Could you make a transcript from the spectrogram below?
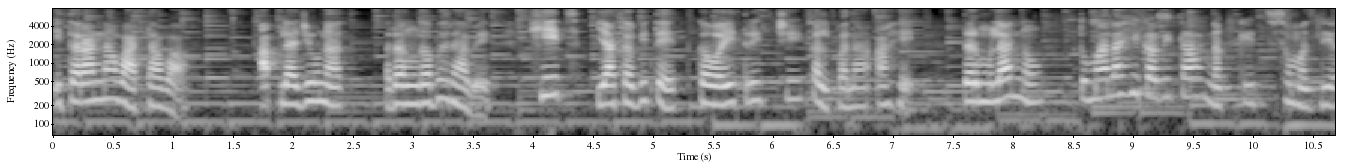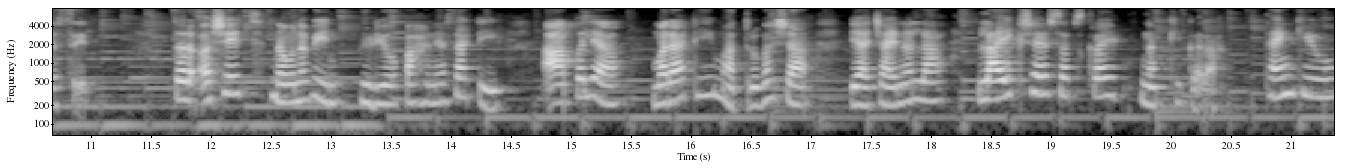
इतरांना वाटावा. आपल्या जीवनात रंग भरावे. हीच या कवितेत कवयित्रीची कल्पना आहे. तर मुलांनो तुम्हाला ही कविता नक्कीच समजली असेल. तर असेच नवनवीन व्हिडिओ पाहण्यासाठी आपल्या मराठी मातृभाषा या चॅनलला लाईक शेअर सबस्क्राईब नक्की करा. थँक्यू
